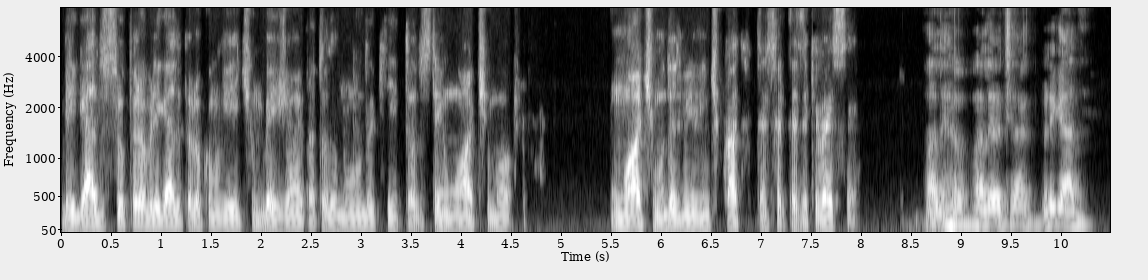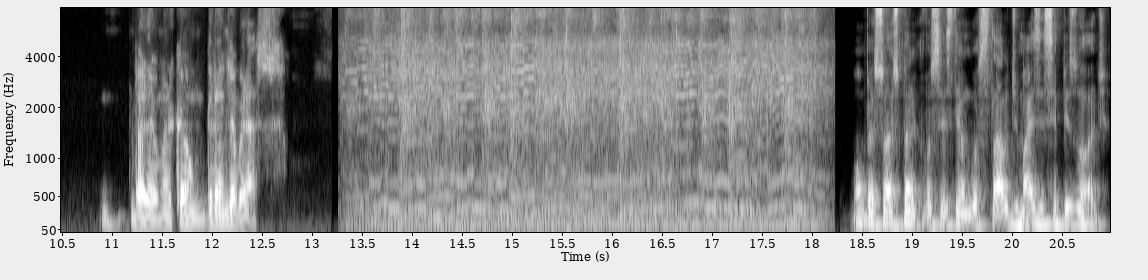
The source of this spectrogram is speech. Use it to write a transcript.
Obrigado, super obrigado pelo convite. Um beijão aí para todo mundo, que todos tenham um ótimo, um ótimo 2024, tenho certeza que vai ser. Valeu, valeu, Thiago. Obrigado. Valeu, Marcão. Um grande abraço. Bom, pessoal, espero que vocês tenham gostado de mais esse episódio.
